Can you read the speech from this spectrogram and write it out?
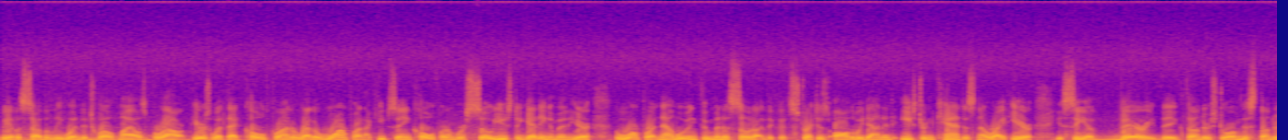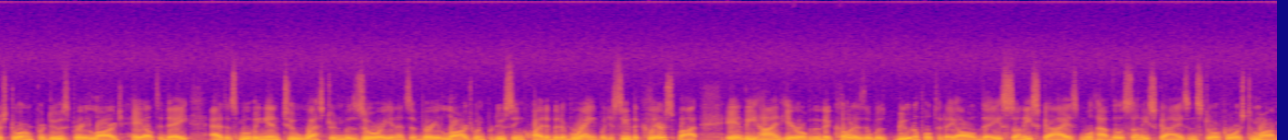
We have a southerly wind at 12 miles per hour. Here's what that cold front, or rather warm front, I keep saying cold front, and we're so used to getting them in here. The warm front now moving through Minnesota that stretches all the way down into eastern Kansas. Now, right here, you see a very big thunderstorm. This thunderstorm produced very large hail today as it's moving into western Missouri, and it's a very large one producing quite a bit of rain. But you see the clear spot in behind here over the Dakotas. It was beautiful today all day, sunny skies, and we'll have those sunny skies in store for us tomorrow.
